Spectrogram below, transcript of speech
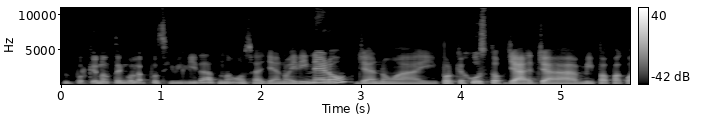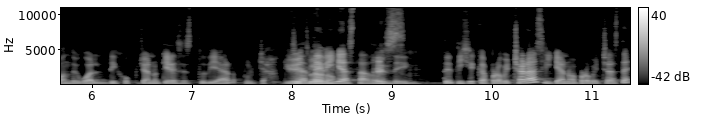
pues porque no tengo la posibilidad, ¿no? O sea, ya no hay dinero, ya no hay, porque justo, ya, ya mi papá cuando igual dijo, pues ya no quieres estudiar, pues ya, yo Sí, ya claro. te di hasta donde Es- te dije que aprovecharas y ya no aprovechaste,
